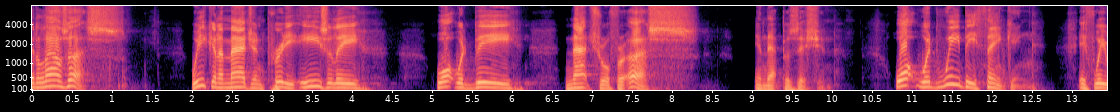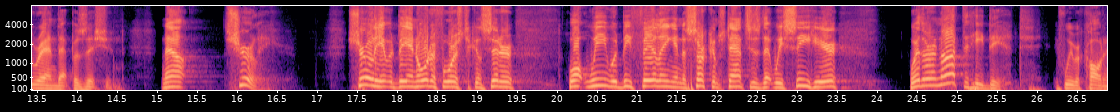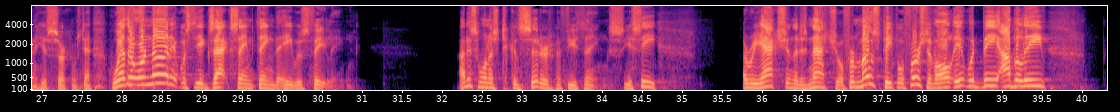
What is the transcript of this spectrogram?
it allows us, we can imagine pretty easily what would be natural for us in that position. What would we be thinking if we were in that position? Now, surely, surely it would be in order for us to consider what we would be feeling in the circumstances that we see here, whether or not that he did, if we were caught in his circumstance, whether or not it was the exact same thing that he was feeling. I just want us to consider a few things. You see, a reaction that is natural. For most people, first of all, it would be, I believe,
